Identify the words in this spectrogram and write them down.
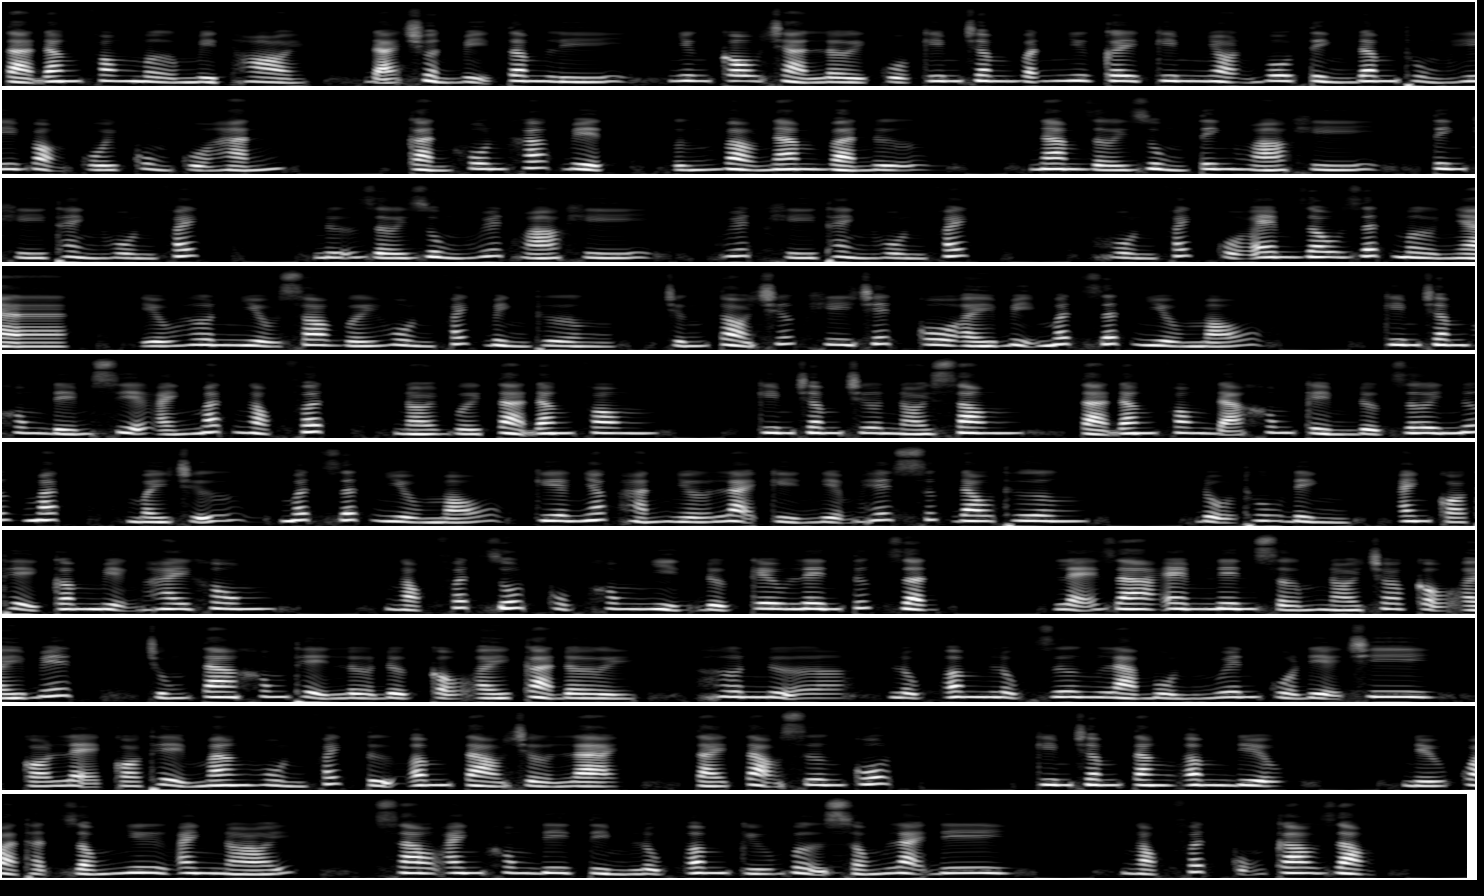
Tả Đăng Phong mở mịt hỏi, đã chuẩn bị tâm lý, nhưng câu trả lời của Kim Trâm vẫn như cây kim nhọn vô tình đâm thủng hy vọng cuối cùng của hắn. Cản khôn khác biệt, ứng vào nam và nữ. Nam giới dùng tinh hóa khí, tinh khí thành hồn phách. Nữ giới dùng huyết hóa khí, huyết khí thành hồn phách. Hồn phách của em dâu rất mờ nhà, yếu hơn nhiều so với hồn phách bình thường, chứng tỏ trước khi chết cô ấy bị mất rất nhiều máu. Kim Trâm không đếm xỉa ánh mắt Ngọc Phất, nói với tả Đăng Phong. Kim Trâm chưa nói xong, tả Đăng Phong đã không kìm được rơi nước mắt. Mấy chữ, mất rất nhiều máu, kia nhắc hắn nhớ lại kỷ niệm hết sức đau thương. Đỗ Thu Đình, anh có thể câm miệng hay không? Ngọc Phất rốt cục không nhịn được kêu lên tức giận. Lẽ ra em nên sớm nói cho cậu ấy biết, chúng ta không thể lừa được cậu ấy cả đời. Hơn nữa, lục âm lục dương là bổn nguyên của địa chi, có lẽ có thể mang hồn phách từ âm tào trở lại, tái tạo xương cốt. Kim Trâm tăng âm điệu. Nếu quả thật giống như anh nói, sao anh không đi tìm lục âm cứu vợ sống lại đi? Ngọc Phất cũng cao giọng.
